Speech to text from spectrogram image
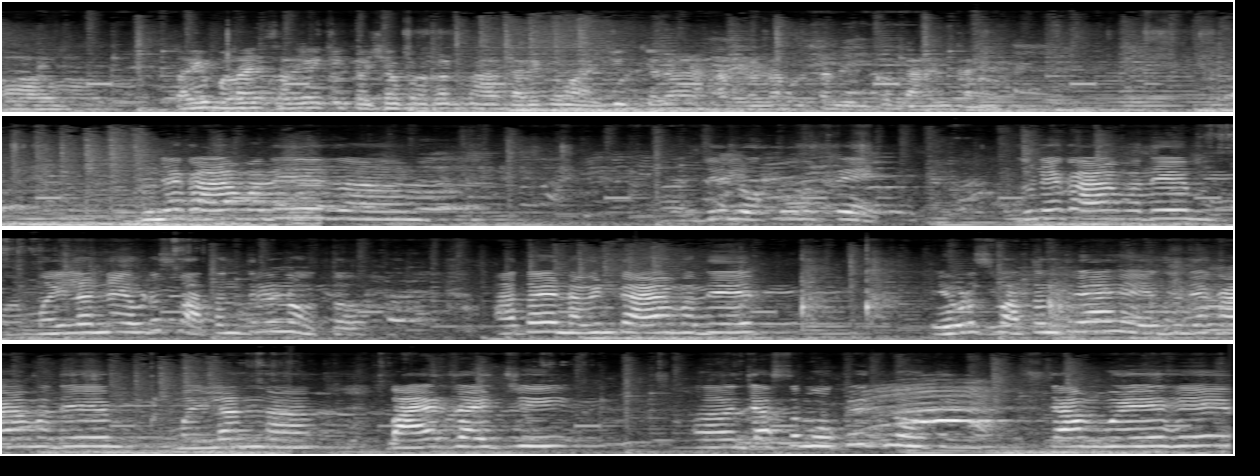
काही ताई मला हे सांगा की कशा प्रकारचा हा कार्यक्रम आयोजित केला हा करण्यामागचं नेमकं कारण काय आहे? जुन्या काळामध्ये जे लोक होते जुन्या काळामध्ये म- महिलांना एवढं स्वातंत्र्य नव्हतं. आता या नवीन काळामध्ये एवढं स्वातंत्र्य आहे. जुन्या काळामध्ये महिलांना बाहेर जायची जास्त मोकळीक नव्हती. त्यामुळे हे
